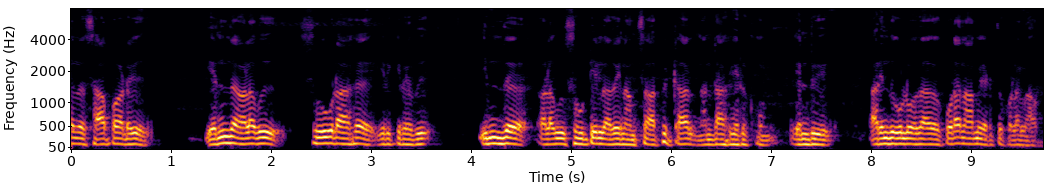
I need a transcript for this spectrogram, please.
அந்த சாப்பாடு எந்த அளவு சூடாக இருக்கிறது இந்த அளவு சூட்டில் அதை நாம் சாப்பிட்டால் நன்றாக இருக்கும் என்று அறிந்து கொள்வதாக கூட நாம் எடுத்துக்கொள்ளலாம்.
